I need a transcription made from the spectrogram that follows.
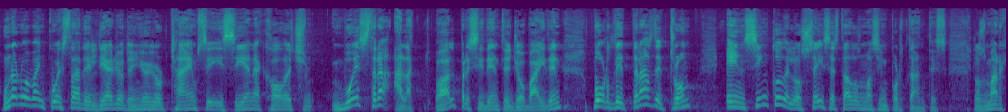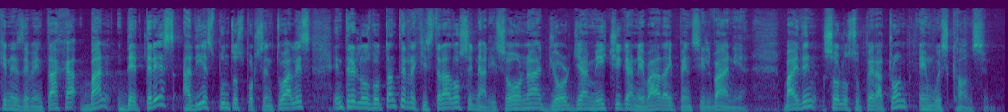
Una nueva encuesta del diario The New York Times y Siena College muestra al actual presidente Joe Biden por detrás de Trump en cinco de los seis estados más importantes. Los márgenes de ventaja van de 3 a 10 puntos porcentuales entre los votantes registrados en Arizona, Georgia, Michigan, Nevada y Pensilvania. Biden solo supera a Trump en Wisconsin.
